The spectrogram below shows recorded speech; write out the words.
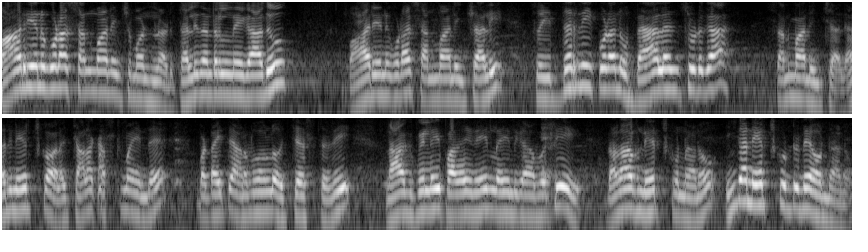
భార్యను కూడా సన్మానించమంటున్నాడు. తల్లిదండ్రులనే కాదు భార్యను కూడా సన్మానించాలి. సో ఇద్దరిని కూడా నువ్వు బ్యాలెన్స్డ్గా సన్మానించాలి. అది నేర్చుకోవాలి. అది చాలా కష్టమైందే బట్ అయితే అనుభవంలో వచ్చేస్తుంది. నాకు పెళ్ళి పదహైదు ఏళ్ళు అయింది కాబట్టి దాదాపు నేర్చుకున్నాను. ఇంకా నేర్చుకుంటూనే ఉన్నాను.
